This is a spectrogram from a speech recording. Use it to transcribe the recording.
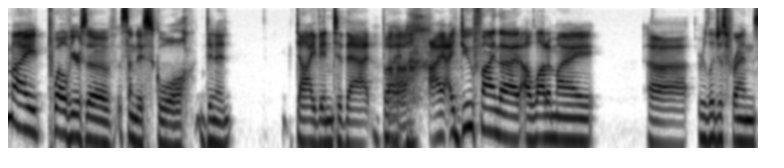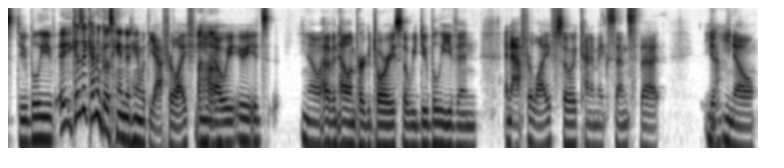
my 12 years of Sunday school didn't dive into that, but Uh-huh. I, I do find that a lot of my uh, religious friends do believe because it kind of goes hand in hand with the afterlife. You Uh-huh. know, we, we it's you know heaven, hell, and purgatory. So we do believe in an afterlife. So it kind of makes sense that y- Yeah. you know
